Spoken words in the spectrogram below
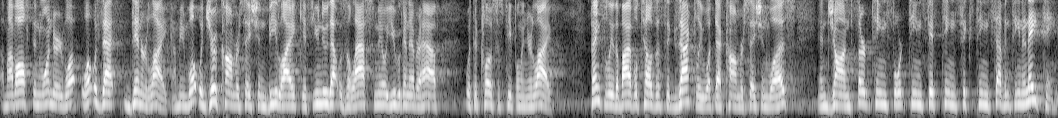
Um, I've often wondered what, what was that dinner like? I mean, what would your conversation be like if you knew that was the last meal you were going to ever have with the closest people in your life. Thankfully, the Bible tells us exactly what that conversation was in John 13, 14, 15, 16, 17, and 18.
